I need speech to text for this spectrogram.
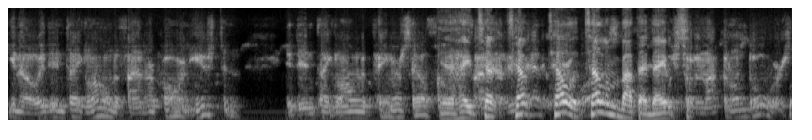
you know, it didn't take long to find her car in Houston. It didn't take long to ping her cell phone. Yeah, hey, tell- tell- tell- tell them about that, David. We started knocking on doors.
